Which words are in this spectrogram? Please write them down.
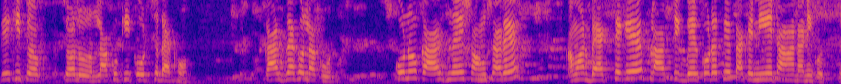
দেখি চলো, লাকু কি করছে দেখো। কাজ দেখো লাকুর। কোনো কাজ নেই সংসারে। আমার ব্যাগ থেকে প্লাস্টিক বের করেছে, তাকে নিয়ে টানাটানি করছে।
